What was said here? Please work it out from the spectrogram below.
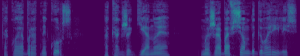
Какой обратный курс? А как же Генуя? Мы же обо всем договорились!»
